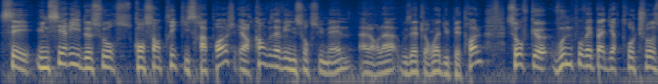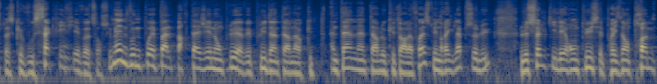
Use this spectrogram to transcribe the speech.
C'est une série de sources concentriques qui se rapprochent. Et alors quand vous avez une source humaine, alors là, vous êtes le roi du pétrole. Sauf que vous ne pouvez pas dire trop de choses parce que vous sacrifiez votre source humaine. Vous ne pouvez pas le partager non plus avec plus d'un interlocuteur à la fois. C'est une règle absolue. Le seul qui l'ait rompu, c'est le président Trump.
